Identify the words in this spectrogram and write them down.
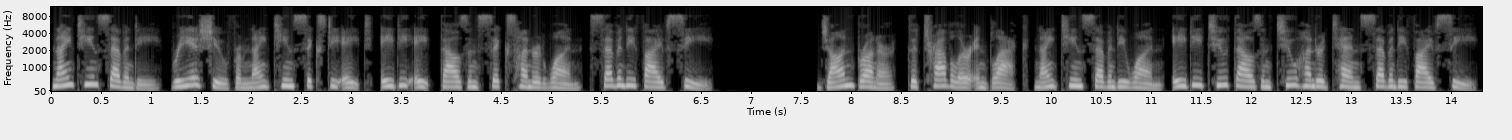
1970, reissue from 1968, 88601, 75 c. John Brunner, The Traveler in Black 1971, 82210 75 c.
